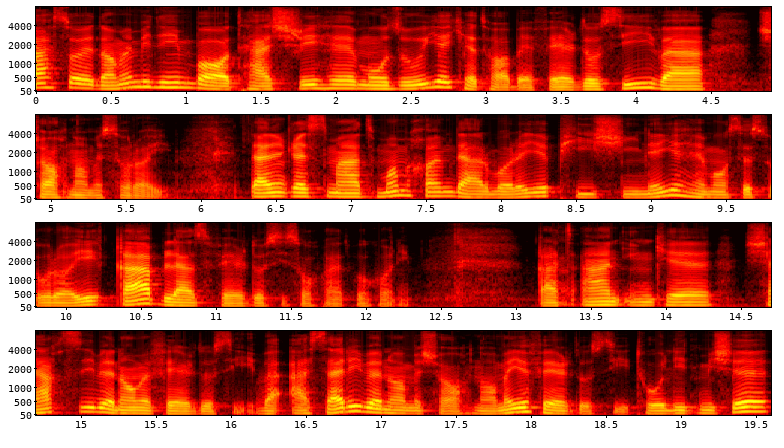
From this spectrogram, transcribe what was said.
بحث رو ادامه میدیم با تشریح موضوعی کتاب فردوسی و شاهنامه سرایی. در این قسمت ما می‌خوایم درباره پیشینه حماس سرایی قبل از فردوسی صحبت بکنیم. قطعا اینکه شخصی به نام فردوسی و اثری به نام شاهنامه فردوسی تولید میشه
